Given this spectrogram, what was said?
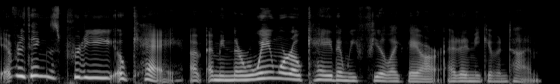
everything's pretty okay. I, I mean, they're way more okay than we feel like they are at any given time.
